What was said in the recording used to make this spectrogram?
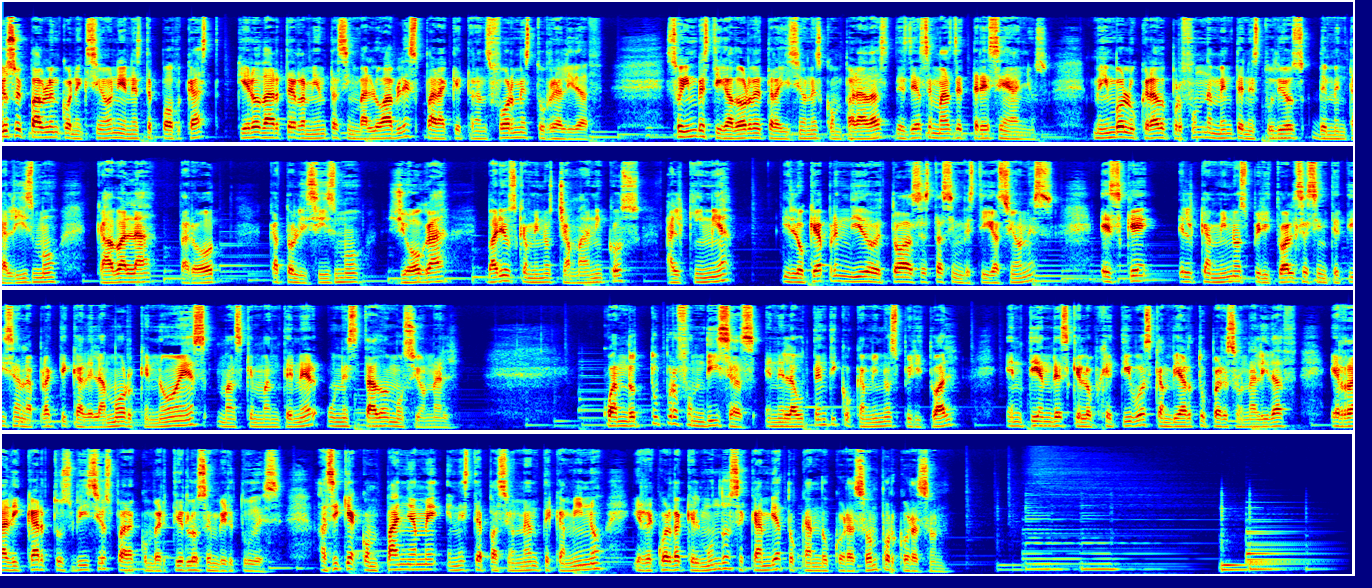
Yo soy Pablo en Conexión y en este podcast quiero darte herramientas invaluables para que transformes tu realidad. Soy investigador de tradiciones comparadas desde hace más de 13 años. Me he involucrado profundamente en estudios de mentalismo, cábala, tarot, catolicismo, yoga, varios caminos chamánicos, alquimia, y lo que he aprendido de todas estas investigaciones es que el camino espiritual se sintetiza en la práctica del amor, que no es más que mantener un estado emocional. Cuando tú profundizas en el auténtico camino espiritual, entiendes que el objetivo es cambiar tu personalidad, erradicar tus vicios para convertirlos en virtudes. Así que acompáñame en este apasionante camino y recuerda que el mundo se cambia tocando corazón por corazón.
